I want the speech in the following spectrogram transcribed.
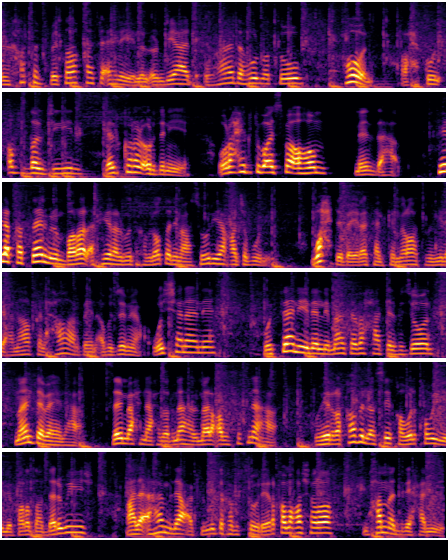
من خطف بطاقة تاهيليه للأولمبياد وهذا هو المطلوب هون راح يكون أفضل جيل للكرة الأردنية وراح يكتبوا أسمائهم من ذهب. في لقطتين من المباراة الأخيرة للمنتخب الوطني مع سوريا عجبوني. واحدة بينتها الكاميرات وهي العناق الحار بين أبو زمع والشنانة والثانية للي ما تابعها التلفزيون ما انتبه لها زي ما إحنا حضرناها الملعب وشفناها. وهي الرقابة اللصيقة والقوية اللي فرضها درويش على أهم لاعب في المنتخب السوري رقم 10 محمد ريحانية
